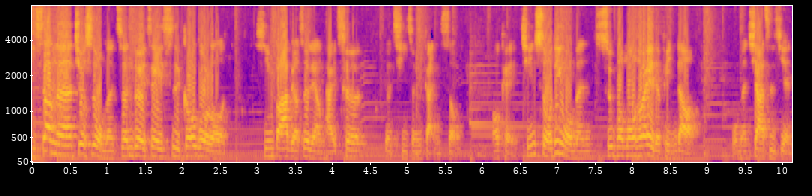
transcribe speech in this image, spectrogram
以上呢，就是我们针对这一次 GoGo 新发表这两台车的骑乘感受。OK，请锁定我们 Super Moto A 的频道，我们下次见。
